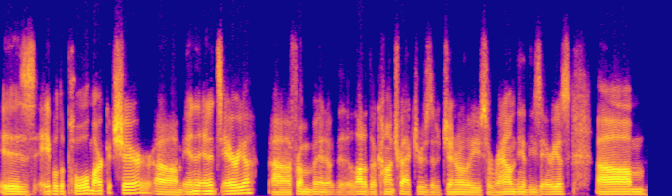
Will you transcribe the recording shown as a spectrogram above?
is able to pull market share um, in in its area. Uh, from you know, a lot of the contractors that are generally surround the, these areas, um,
